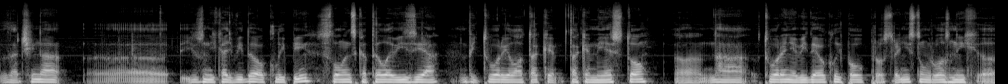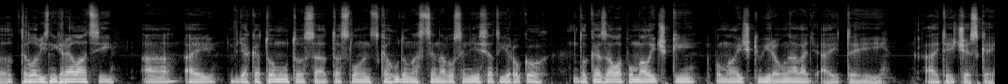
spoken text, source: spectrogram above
Začína vznikať videoklipy. Slovenská televízia vytvorila také, také miesto uh, na tvorenie videoklipov prostredníctvom rôznych uh, televíznych relácií a aj vďaka tomuto sa tá slovenská hudobná scéna v 80 rokoch dokázala pomaličky, pomaličky vyrovnávať aj tej, aj tej českej.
